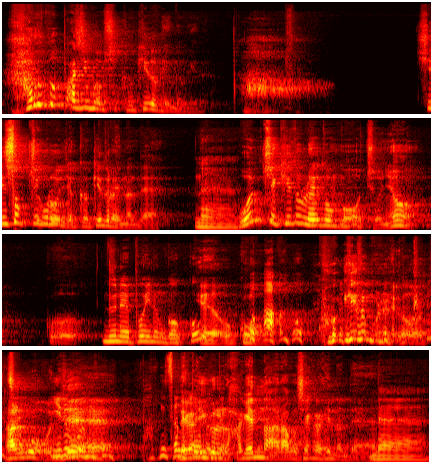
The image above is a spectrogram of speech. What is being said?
하루도 빠짐없이 그 기도를 한 겁니다. 지속적으로 이제 그 기도를 했는데 네. 원체 기도를 해도 뭐 전혀 그 눈에 보이는 거 없고 예, 없고 그 이름을 내가 달고 언제 이름은 항상 내가. 이걸 하겠나라고 생각했는데 네.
